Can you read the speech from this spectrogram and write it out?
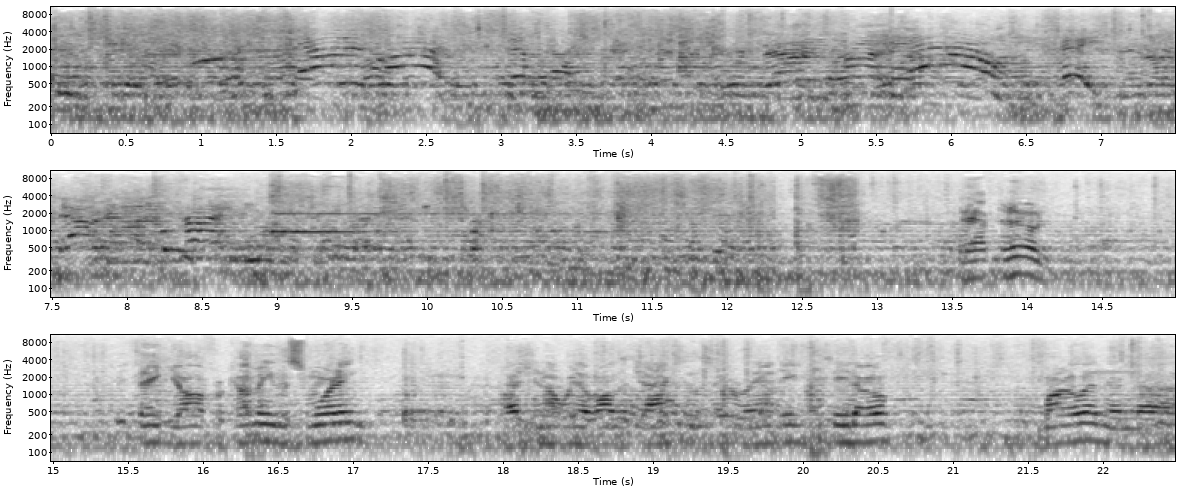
in front! Down in front! Down! Hey! Down, down in front! Good afternoon. We thank you all for coming this morning. As you know, we have all the Jacksons here, Randy, Tito, Marlon, and uh,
